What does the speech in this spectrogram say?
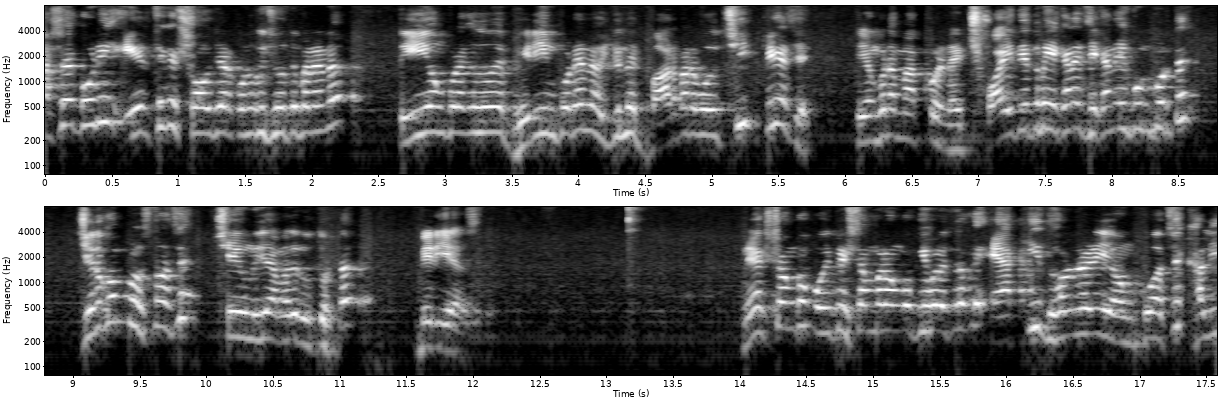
আশা করি এর থেকে সহজে আর কোনো কিছু হতে পারে না। তো এই অঙ্কটা কিন্তু ভেরি ইম্পর্টেন্ট ওই জন্য বারবার বলছি, ঠিক আছে? এই অঙ্কটা মার্ক করে নেয় ছয় দিয়ে তুমি এখানে যেখানেই গুণ করতে যেরকম প্রশ্ন আছে, সেই অনুযায়ী আমাদের উত্তরটা বেরিয়ে আসবে। নেক্সট অঙ্ক, পঁয়ত্রিশ নম্বর অঙ্ক কি বলেছে একই ধরনের এই অঙ্ক আছে, খালি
